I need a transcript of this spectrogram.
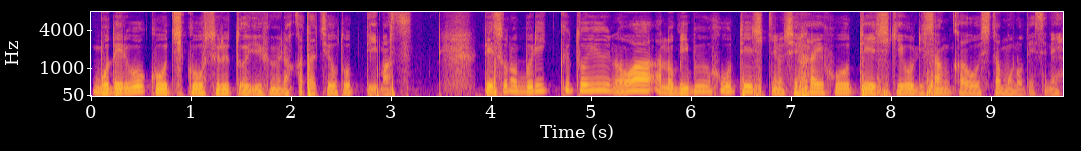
モデルを構築をするというふうな形をとっています。で、そのブリックというのは、あの微分方程式の支配方程式を離散化をしたものですね。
